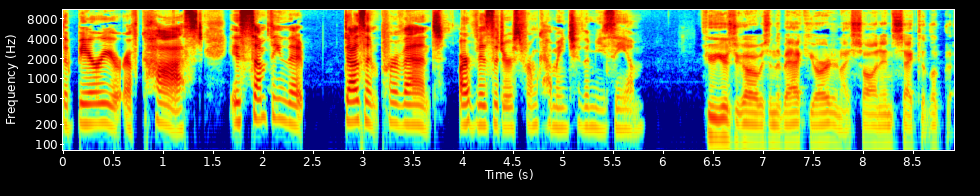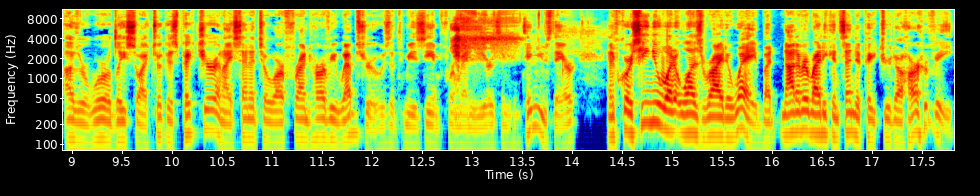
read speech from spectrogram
the barrier of cost is something that doesn't prevent our visitors from coming to the museum a few years ago, I was in the backyard and I saw an insect that looked otherworldly. So I took his picture and I sent it to our friend Harvey Webster, who was at the museum for many years and continues there. And of course, he knew what it was right away, but not everybody can send a picture to Harvey.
